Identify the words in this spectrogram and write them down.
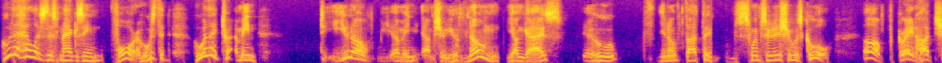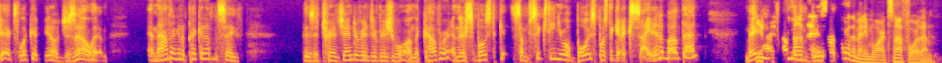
who the hell is this magazine for? Who's the who are they? Try- I mean, you know, I mean, I'm sure you've known young guys who, you know, thought the swimsuit issue was cool. Oh, great, hot chicks! Look at you know Gisele, and now they're going to pick it up and say, "There's a transgender individual on the cover," and they're supposed to get some 16 year old boy supposed to get excited about that. Maybe yeah, it's, not, it's not for them anymore. It's not for them.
